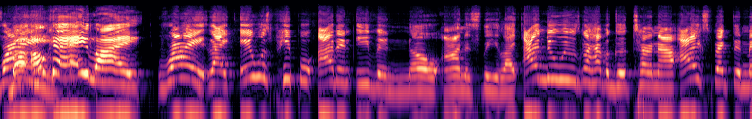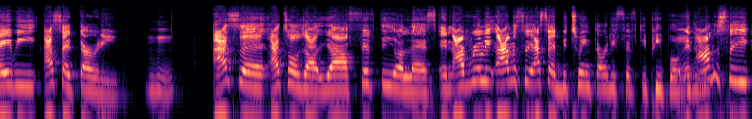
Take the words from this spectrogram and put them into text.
Right. But okay, like, Right. Like it was people I didn't even know, honestly. Like I knew we was gonna have a good turnout. I expected maybe I said 30. Mm-hmm. I said, I told y'all, y'all 50 or less. And I really honestly I said between 30, 50 people. And Mm-hmm. honestly,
